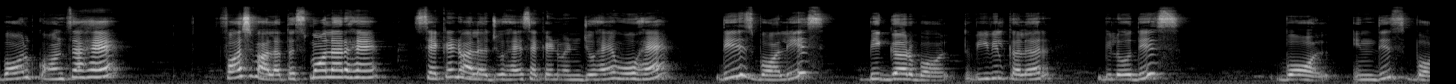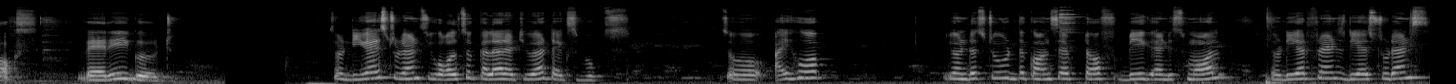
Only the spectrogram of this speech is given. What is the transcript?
बॉल कौन सा है? फ़र्स्ट वाला तो स्मॉलर है, सेकेंड वाला जो है, सेकेंड वन जो है, वो है this ball is bigger ball तो we will colour below this ball in this box very good so dear students you also colour at your text books so I hope you understood the concept of big and small तो डियर फ्रेंड्स डियर स्टूडेंट्स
